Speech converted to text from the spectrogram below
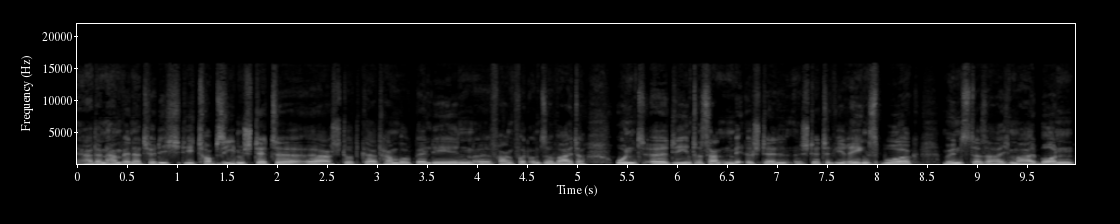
Ja, dann haben wir natürlich die Top 7 Städte, ja, Stuttgart, Hamburg, Berlin, äh, Frankfurt und so weiter und äh, die interessanten Mittelstädte wie Regensburg, Münster, sage ich mal, Bonn,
